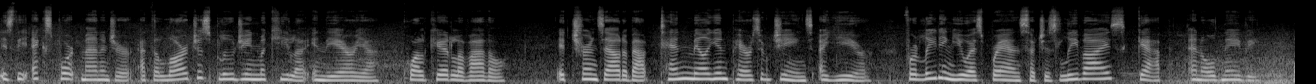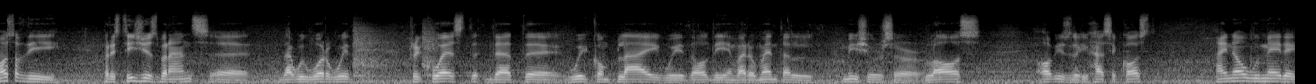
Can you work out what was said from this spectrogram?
is the export manager at the largest blue jean maquila in the area, Cualquier Lavado. It churns out about 10 million pairs of jeans a year for leading U.S. brands such as Levi's, Gap, and Old Navy. Most of the prestigious brands uh, that we work with request that uh, we comply with all the environmental measures or laws. Obviously, it has a cost. I know we made a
